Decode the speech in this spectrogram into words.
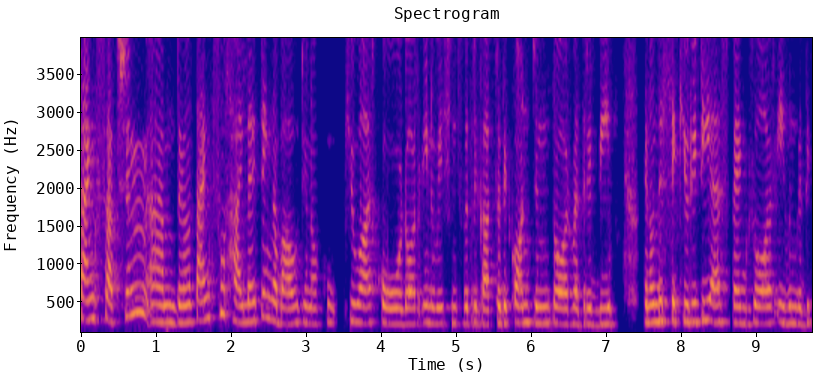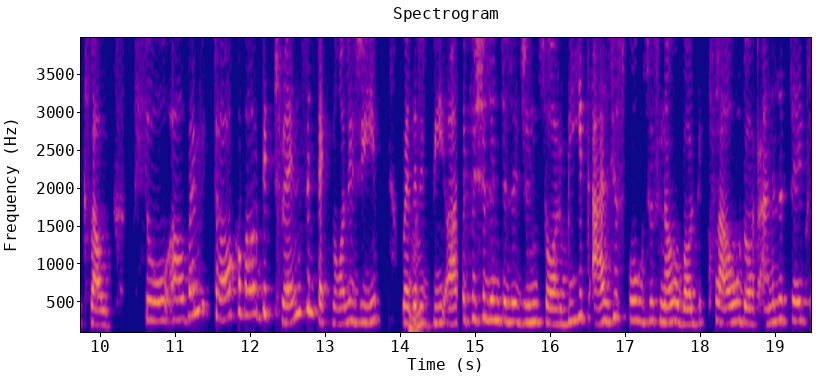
Thanks, Sachin, and uh, thanks for highlighting about you know QR code or innovations with regard to the content, or whether it be you know the security aspects or even with the cloud. So uh, when we talk about the trends in technology, whether mm-hmm. it be artificial intelligence or be it as you spoke just now about the cloud or analytics,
